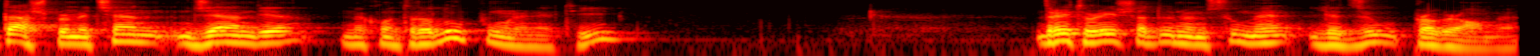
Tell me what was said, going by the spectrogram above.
Tash për me qenë në gjendje me kontrollu punën e tij, drejtoresha duhet me mësu me lexu programe.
